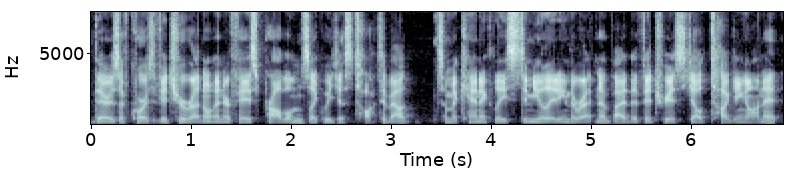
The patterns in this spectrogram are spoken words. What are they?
There's of course vitreoretinal interface problems like we just talked about, so mechanically stimulating the retina by the vitreous gel tugging on it.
